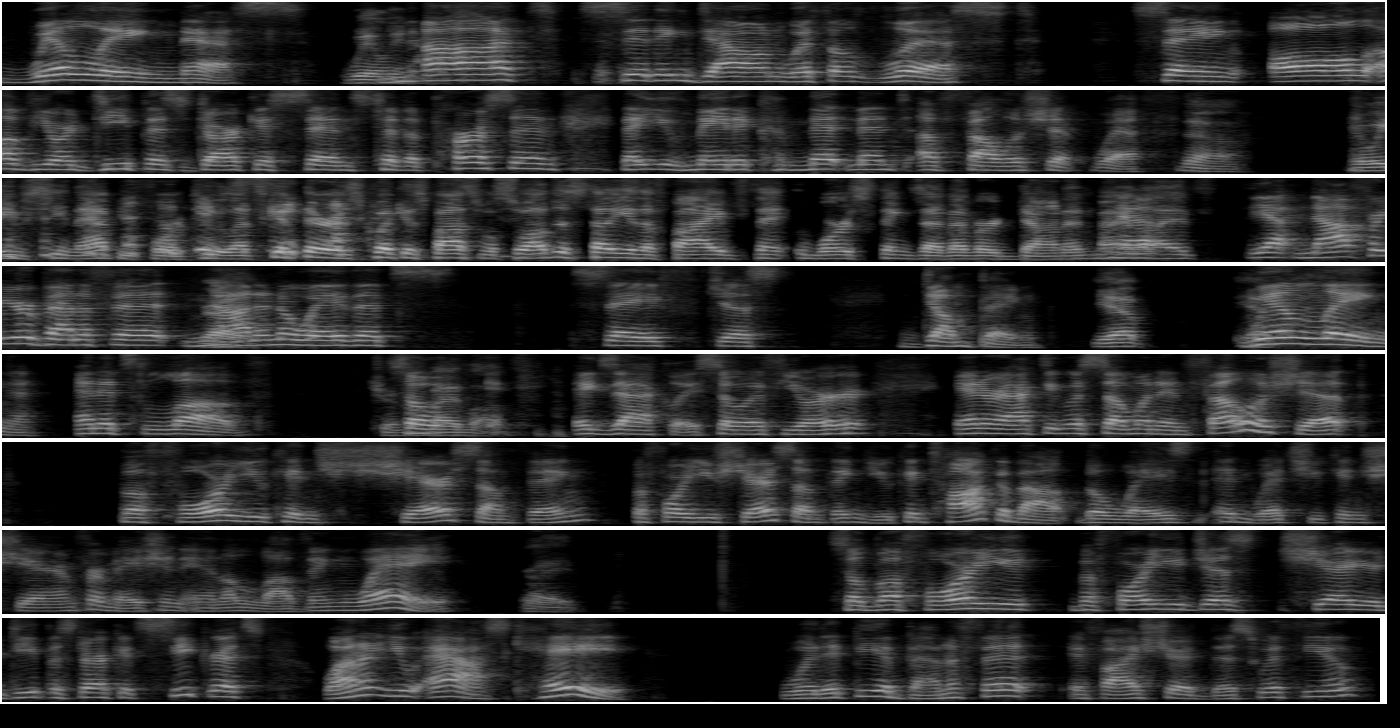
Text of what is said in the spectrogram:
Willingness Willingness. not sitting down with a list saying all of your deepest darkest sins to the person that you've made a commitment of fellowship with no. And we've seen that before too. Let's get there as quick as possible. So I'll just tell you the five th- worst things I've ever done in my Yeah. life. yeah not for your benefit not in a way that's safe just dumping Yep. Yep. willing and it's love Driven So- by love. Exactly. So if you're interacting with someone in fellowship, before you can share something, before you share something, you can talk about the ways in which you can share information in a loving way. Right. So before you before you just share your deepest darkest secrets, why don't you ask, "Hey, would it be a benefit if I shared this with you?"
